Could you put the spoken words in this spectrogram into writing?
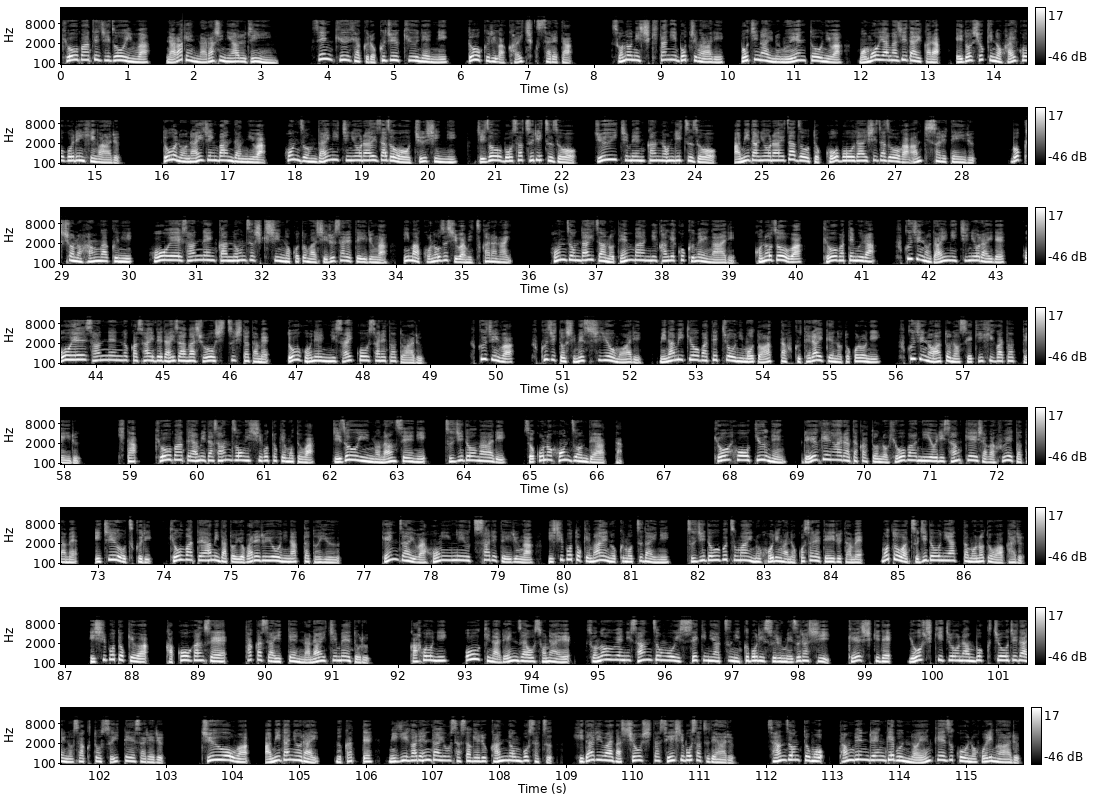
京馬手地蔵院は、奈良県奈良市にある寺院。1969年に、道栗が改築された。その西北に墓地があり、墓地内の無縁塔には、桃山時代から江戸初期の廃校五輪碑がある。道の内陣番団には、本尊大日如来座像を中心に、地蔵菩薩立像、十一面観音立像、阿弥陀如来座像と弘法大師座像が安置されている。牧書の半額に、宝永三年観音図式神のことが記されているが、今この図紙は見つからない。本尊大座の天板に影国名があり、この像は、京馬手村、福寺の大日如来で、宝永三年の火災で台座が消失したため、同5年に再興されたとある。福寺は、福寺と示す資料もあり、南京馬手町に元あった福寺池のところに、福寺の後の石碑が立っている。北、京馬手阿弥陀三尊石仏元は、地蔵院の南西に辻堂があり、そこの本尊であった。享保9年、霊言新たかとの評判により参詣者が増えたため、一位を作り、京馬手阿弥陀と呼ばれるようになったという。現在は本院に移されているが、石仏前の供物台に、辻動物前の堀が残されているため、元は辻堂にあったものとわかる。石仏は、花崗岩製、高さ1.71メートル。下方に大きな連座を備え、その上に三尊を一石に厚肉掘りする珍しい形式で、様式上南北朝時代の作と推定される。中央は阿弥陀如来、向かって右が連台を捧げる観音菩薩、左は合唱した静止菩薩である。三尊とも単弁連下文の円形図工の彫りがある。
